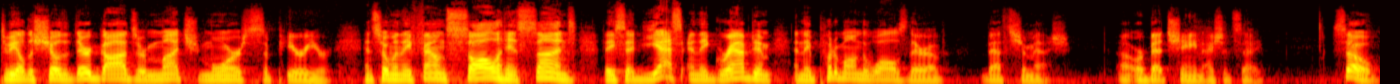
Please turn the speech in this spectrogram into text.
to be able to show that their gods are much more superior. And so when they found Saul and his sons, they said yes, and they grabbed him and they put him on the walls there of Beth Shemesh, uh, or Beth Shane, I should say. So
